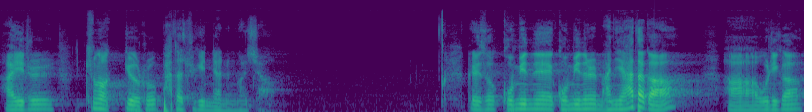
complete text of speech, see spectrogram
아이를 중학교로 받아주겠냐는 거죠. 그래서 고민에 고민을 많이 하다가 아, 우리가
